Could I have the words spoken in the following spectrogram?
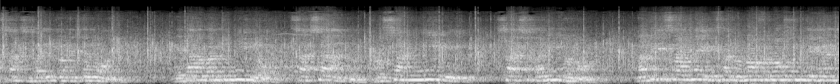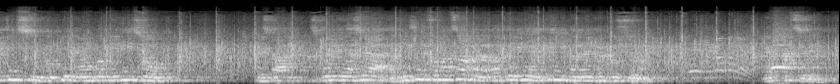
sax baritono e tenore, Gaetano Bartolino, sax alto, Rossano Mili, sax baritono, Maurizio Salomè che è stato un nostro ospite grandissimo con cui abbiamo condiviso questa splendida serata, Vincenzo Mazzone alla batteria e timpano nelle percussioni. Grazie.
